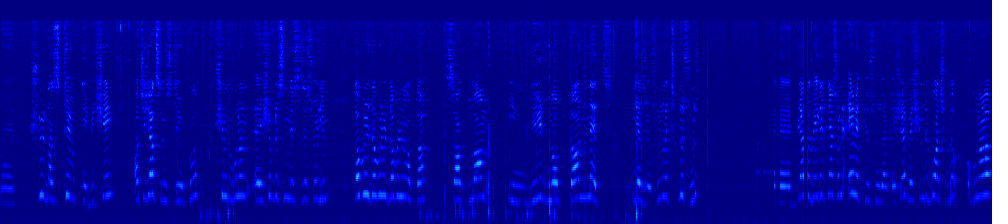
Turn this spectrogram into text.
e, şuradan Steop diye bir şey açacaksınız Steop'u. Şimdi bunun e, şifresini de size söyleyeyim. www.sallamindir.net yazıyorsunuz ve tıklıyorsunuz. Ee, biraz bekledikten sonra evet diyorsunuz arkadaşlar ve şimdi bu açıldı. Buna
